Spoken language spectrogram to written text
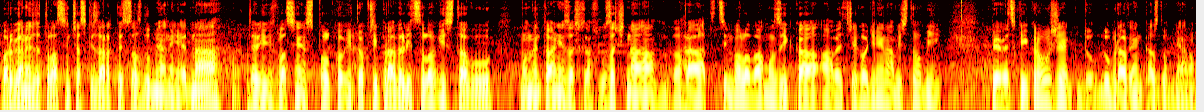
Organizuje to vlastně Český zahrady svaz Dubňany 1, který vlastně spolkový to připravili celou výstavu. Momentálně začíná hrát cymbalová muzika a ve tři hodiny nám vystoupí pěvecký kroužek Dubravěnka z Dubňanu.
